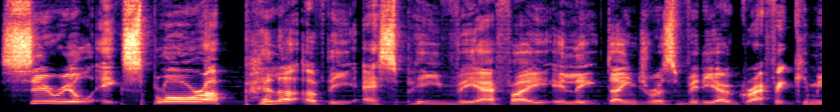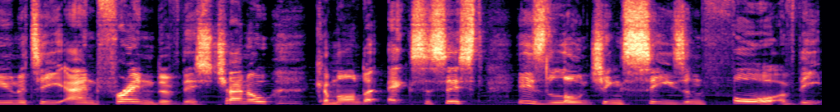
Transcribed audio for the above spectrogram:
Serial Explorer, pillar of the SPVFA Elite Dangerous video graphic community and friend of this channel Commander Exorcist is launching season 4 of the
